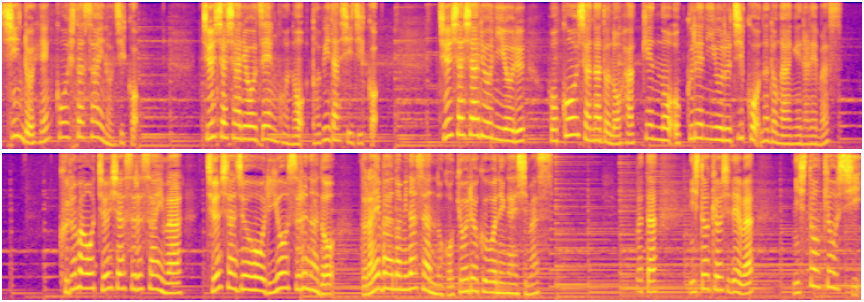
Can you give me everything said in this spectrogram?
進路変更した際の事故駐車車両前後の飛び出し事故駐車車両による歩行者などの発見の遅れによる事故などが挙げられます。車を駐車する際は駐車場を利用するなどドライバーの皆さんのご協力をお願いします。また西東京市では西東京市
